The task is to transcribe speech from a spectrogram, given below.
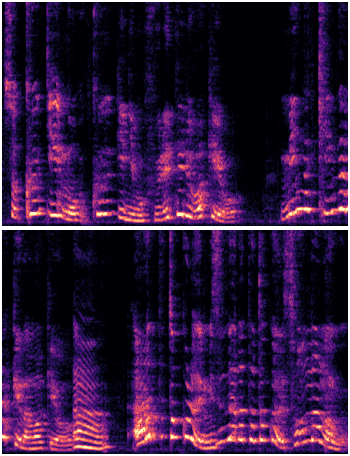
そう空気も空気にも触れてるわけよ。みんな菌だらけなわけよ、うん。洗ったところで水で洗ったところでそんなの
